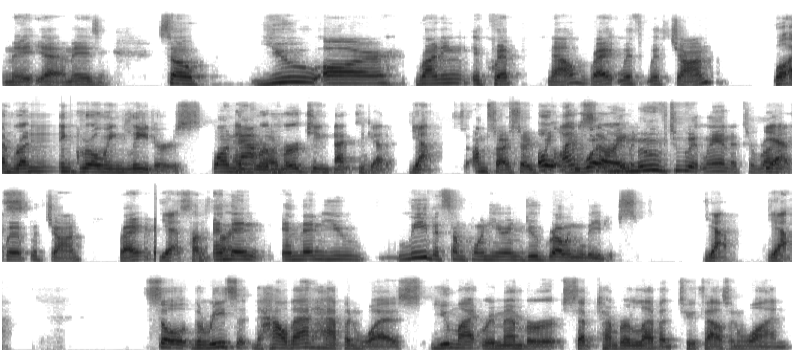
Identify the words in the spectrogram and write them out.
Ama- yeah, amazing. So you are running Equip now, right? With with John. Well, I'm running growing leaders. Well, now we're uh, merging back together. Yeah. I'm sorry. Sorry. Oh, I'm you, sorry. You moved to Atlanta to run yes. Equip with John, right? Yes. I'm sorry. And then and then you leave at some point here and do growing leaders. Yeah. Yeah. So the reason how that happened was you might remember September 11th, 2001.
